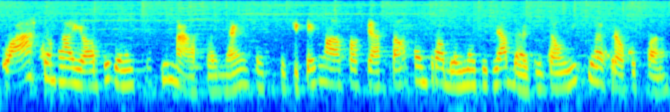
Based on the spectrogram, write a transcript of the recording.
quarta maior doença que mata, né? Então, que tem uma associação com problemas de diabetes. Então, isso é preocupante.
